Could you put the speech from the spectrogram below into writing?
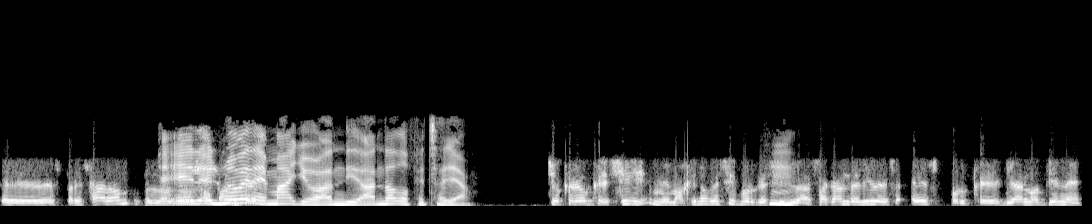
eh, expresaron... Los el, dos el 9 ocupantes- de mayo han, han dado fecha ya. Yo creo que sí, me imagino que sí, porque si Mm. la sacan del IBEX es porque ya no tiene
